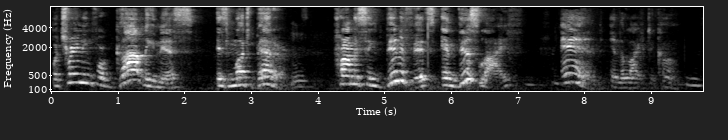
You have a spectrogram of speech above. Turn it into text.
but training for godliness is much better, promising benefits in this life and in the life to come.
